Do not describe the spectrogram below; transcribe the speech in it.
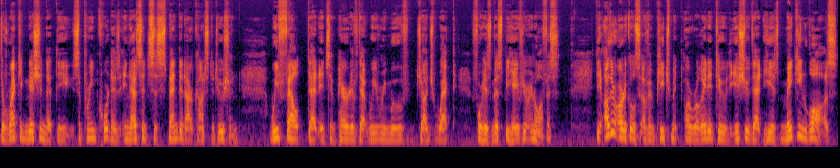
the recognition that the Supreme Court has, in essence, suspended our Constitution, we felt that it's imperative that we remove Judge Wecht for his misbehavior in office. The other articles of impeachment are related to the issue that he is making laws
